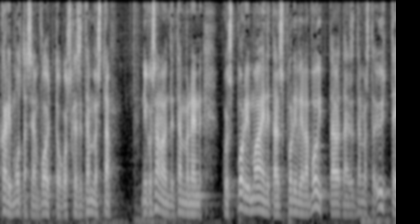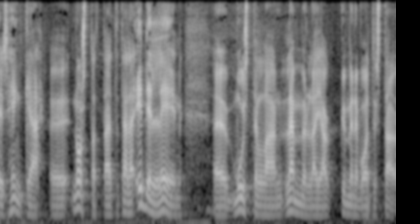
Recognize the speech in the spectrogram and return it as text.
Kari Mutasen voittoon, koska se tämmöistä, niin kuin sanoin, niin tämmöinen, kun Spori mainitaan, Spori vielä voittaa jotain, se tämmöistä yhteishenkeä nostattaa, että täällä edelleen muistellaan lämmöllä ja kymmenenvuotista,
